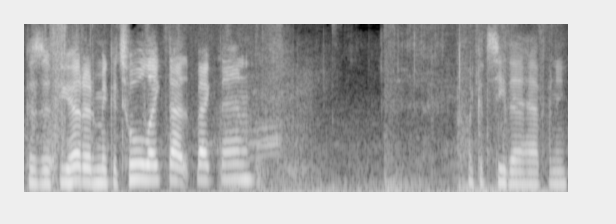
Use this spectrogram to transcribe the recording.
Because if you had to make a tool like that back then, I could see that happening.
